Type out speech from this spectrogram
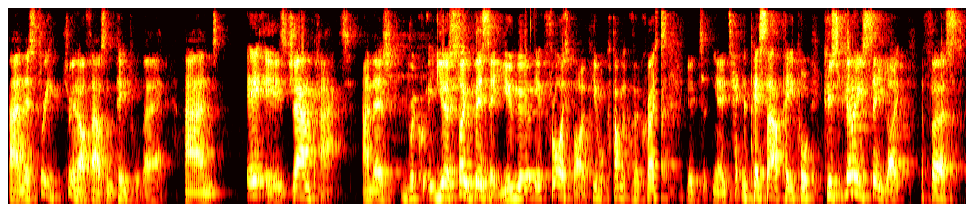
and there's three three and a half thousand people there, and it is jam packed, and there's you're so busy, you it flies by. People come up with requests, you you know, taking the piss out of people because you can only see like the first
